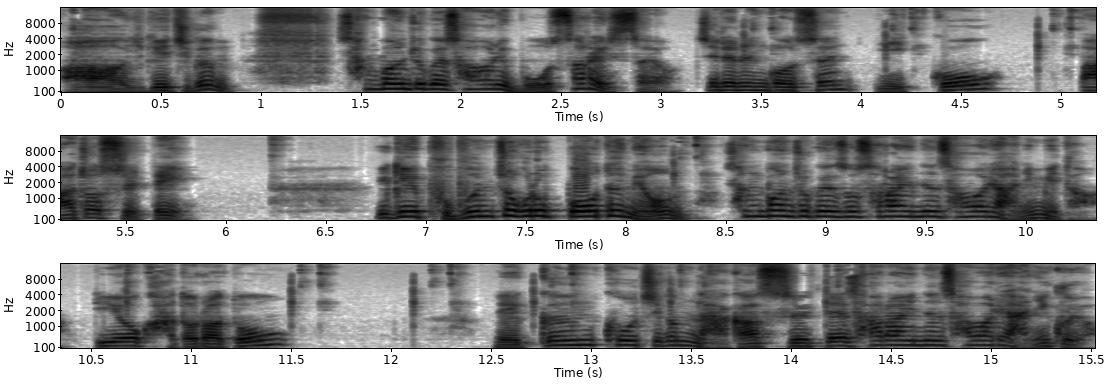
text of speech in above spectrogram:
아 이게 지금 상번 쪽의 사활이 못 살아 있어요. 찌르는 것은 있고 빠졌을 때 이게 부분적으로 뻗으면 상번 쪽에서 살아있는 사활이 아닙니다. 뛰어가더라도 네, 끊고 지금 나갔을 때 살아있는 사활이 아니고요.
